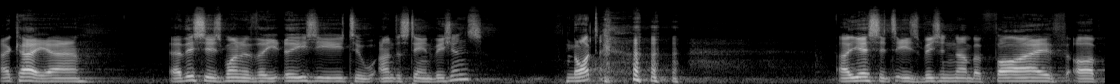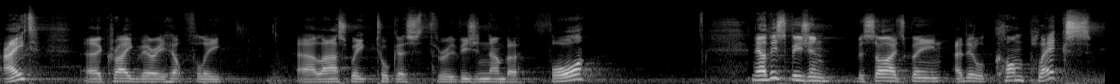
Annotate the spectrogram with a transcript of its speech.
Okay, uh, uh, this is one of the easy to understand visions. Not. uh, yes, it is vision number five of eight. Uh, Craig very helpfully uh, last week took us through vision number four. Now, this vision, besides being a little complex,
